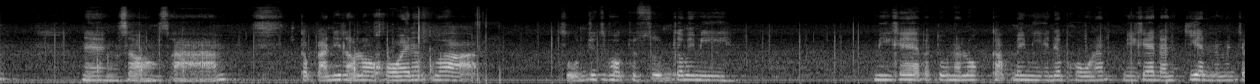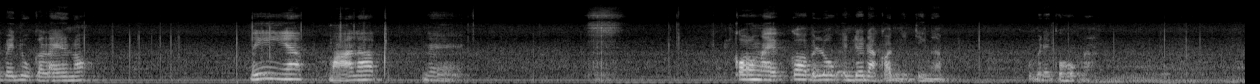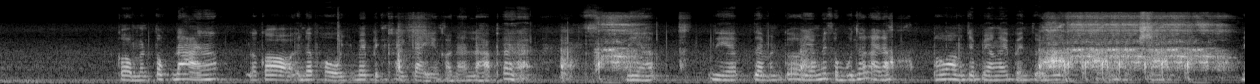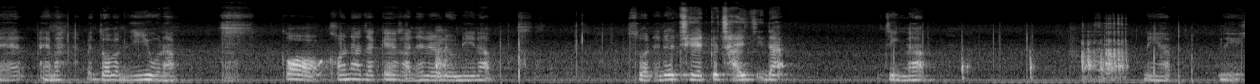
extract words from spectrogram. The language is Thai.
หนึ่งสองสามกับการที่เรารอคอยนะว่าศูนย์จุดสิบหกจุดศูนย์ก็ไม่มี มีแค่ประตูนรกกับไม่มีเอนเดอร์โพนะมีแค่ดันเจียนมันจะไปดูกอะไรเนาะนี่ครับมาแล้วครับเนี่ยก็ข้างในก็เป็นโลกเอนเดอร์ดากอนจริงๆครับผมไม่ได้โกหกนะก็มันตกได้นะ แล้วก็เอนเดอร์โพไม่เป็นไข่ไก่อย่างเขานั้นแหละครับ นี่ครับนี่ครับแต่มันก็ยังไม่สมบูรณ์เท่าไหร่นะเพราะว่ามันจะเป็นยังไงเป็นตัวนี้เนี่ยเห็นไหมเป็นตัวแบบนี้อยู่นะครับ ก็เขาน่าจะแก้ไขในเร็วๆนี้นะครับ ส่วน Ender Shade ก็ใช้จริงได้จริงนะครับ นี่ครับ นี่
